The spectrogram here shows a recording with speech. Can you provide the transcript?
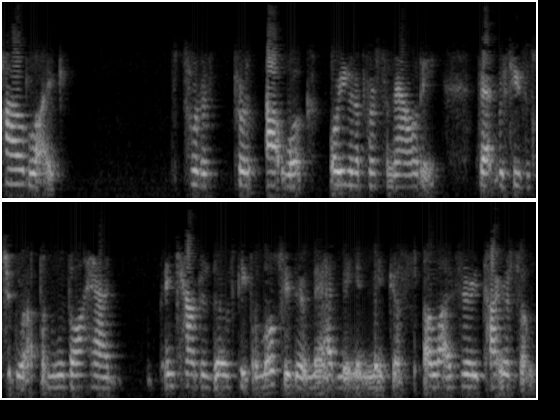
childlike sort of per, outlook or even a personality that refuses to grow up. I mean, we've all had encountered those people. Mostly they're maddening and make us our lives very tiresome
